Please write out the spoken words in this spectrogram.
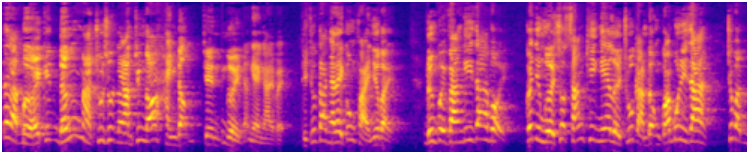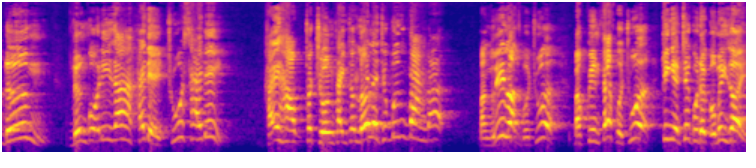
tức là bởi cái đấng mà Chúa Giêsu làm chứng đó hành động trên người đã nghe Ngài vậy. Thì chúng ta ngày nay cũng phải như vậy. Đừng vội vàng đi ra vội. Có nhiều người sốt sáng khi nghe lời Chúa cảm động quá muốn đi ra. Chúa bảo đừng, đừng vội đi ra, hãy để Chúa sai đi. Hãy học cho trưởng thành cho lớn lên cho vững vàng đã. Bằng lý luận của Chúa, bằng quyền phép của Chúa, kinh nghiệm trên cuộc đời của mình rồi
